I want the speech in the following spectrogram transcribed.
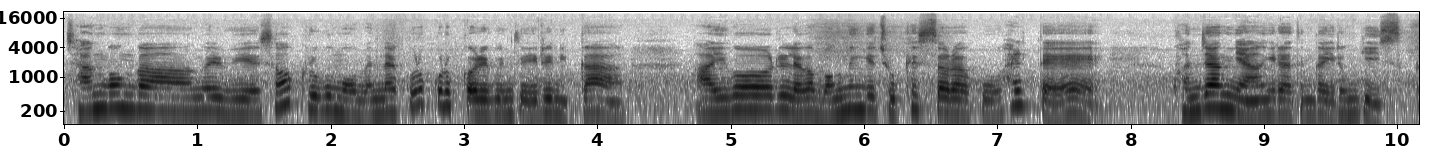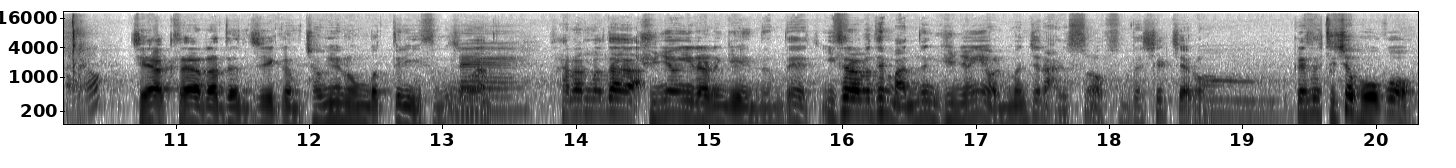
장 건강을 위해서 그리고 뭐 맨날 꾸룩꾸룩거리고 이제 이러니까 아 이거를 내가 먹는 게 좋겠어라고 할 때 권장량이라든가 이런 게 있을까요? 제약사라든지 그럼 정해놓은 것들이 있습니다. 하지만 네. 사람마다 균형이라는 게 있는데 이 사람한테 맞는 균형이 얼마인지는 알 수는 없습니다. 실제로. 어, 그래서 드셔보고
